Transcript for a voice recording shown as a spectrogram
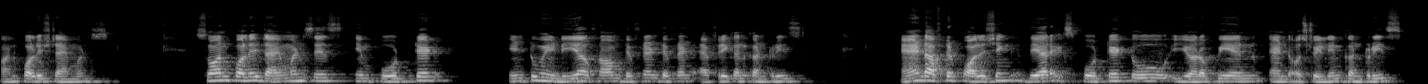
unpolished diamonds. So unpolished diamonds is imported into India from different different African countries and after polishing they are exported to European and Australian countries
